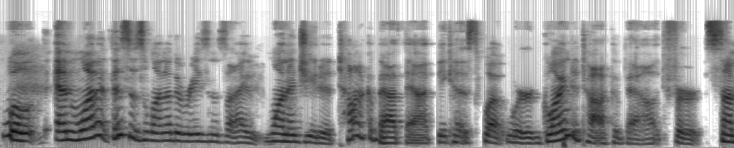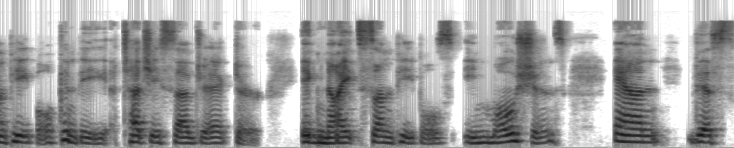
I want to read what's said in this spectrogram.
Well, and one this is one of the reasons I wanted you to talk about that because what we're going to talk about for some people can be a touchy subject or ignite some people's emotions. And this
